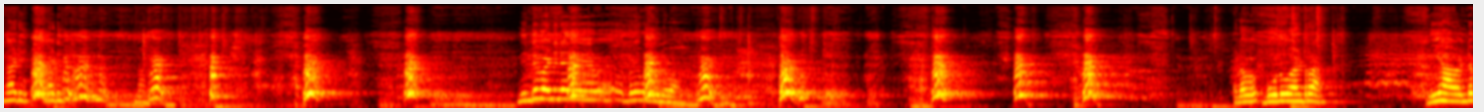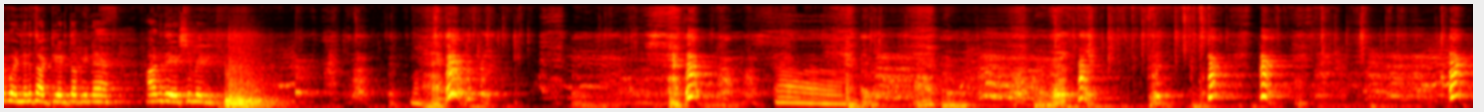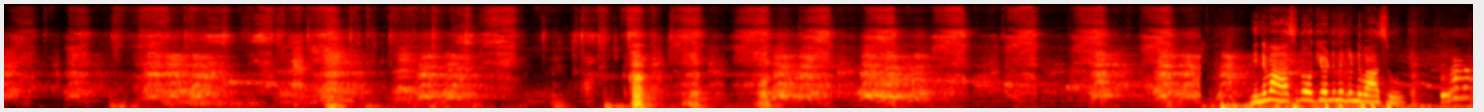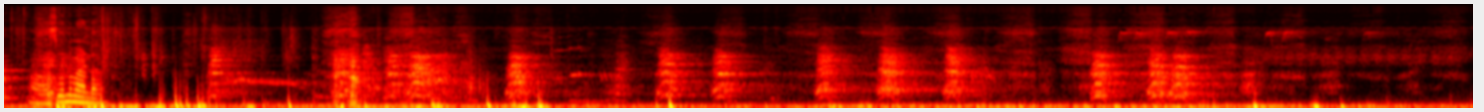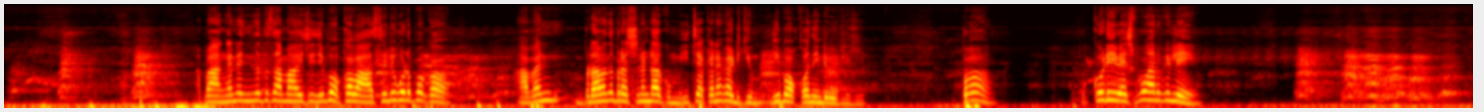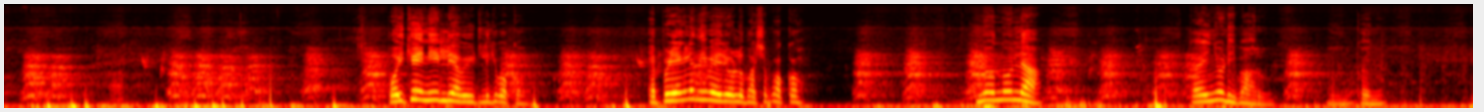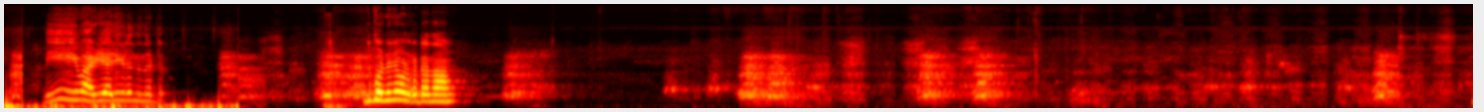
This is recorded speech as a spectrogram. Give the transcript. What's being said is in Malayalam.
നടി നടി നാ. നിന്റെ പെണ്ണിനെ ദേ ഇവിടെ കൊണ്ടുവാ എടാ ബൂണ് വേണ്ട നീ അവന്റെ പെണ്ണിനെ തട്ടിയെടുത്ത പിന്നെ അവന് ദേഷ്യം വരും. നിന്നെ വാസു നോക്കിയോണ്ട് നിൽക്കുന്നുണ്ട് വാസു ഒന്നും വേണ്ട. അപ്പൊ അങ്ങനെ ഇന്നത്തെ സമാപിച്ചു. ഇനി പൊക്കോ? വാസുവിന്റെ കൂടെ പൊക്കോ? അവൻ ഇവിടെ വന്ന് പ്രശ്നം ഉണ്ടാക്കും. ഈ ചെക്കനെ കടിക്കും. നീ പൊക്കോ നിന്റെ വീട്ടിലേക്ക്. പോ. പൊക്കോടി വിശപ്പ് മാർക്കില്ലേ പോയിക്കോ ഇനിയില്ല വീട്ടിലേക്ക് പൊക്കോ. എപ്പോഴെങ്കിലും നീ വരുള്ളൂ പക്ഷെ പൊക്കോ. ഇനിയൊന്നുമില്ല കഴിഞ്ഞോടി ഉം, കഴിഞ്ഞു. നീ ഈ വഴിയരികിൽ നിന്നിട്ട് ഇത് പെണ്ണിനെ കൊടുക്കട്ടെ എന്നാ?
